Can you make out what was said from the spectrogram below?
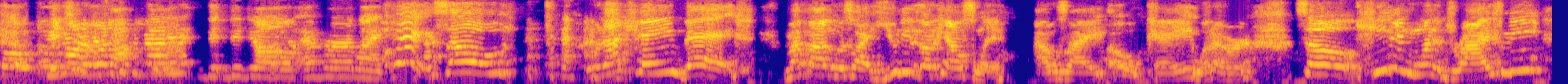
so, did y'all ever talk about it? Did, did y'all ever like? Okay, so when I came back, my father was like, "You need to go to counseling." I was like, "Okay, whatever." So he didn't want to drive me.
